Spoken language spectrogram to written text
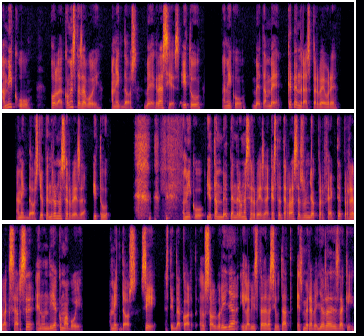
amic 1, hola, com estàs avui? Amic 2, bé, gràcies. I tu? Amic 1, bé, també. Què prendràs per beure? Amic 2, jo prendré una cervesa. I tu? Amic 1, jo també prendré una cervesa. Aquesta terrassa és un lloc perfecte per relaxar-se en un dia com avui. Amic 2, sí, estic d'acord. El sol brilla i la vista de la ciutat és meravellosa des d'aquí.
